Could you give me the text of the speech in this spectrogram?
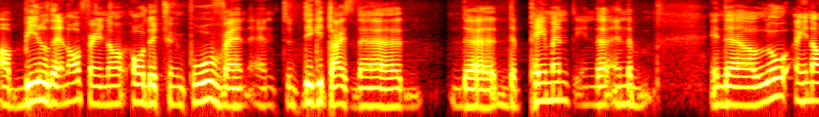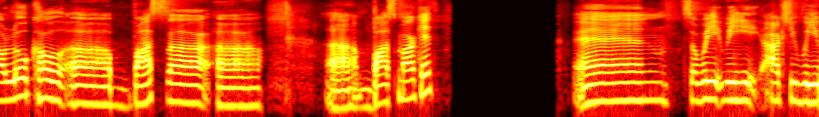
uh, build an offer in order to improve and, and to digitize the the the payment in the in the in the lo- in our local uh, bus uh, uh, uh, bus market, and so we we actually we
